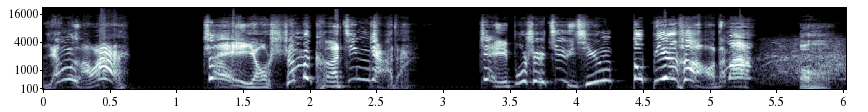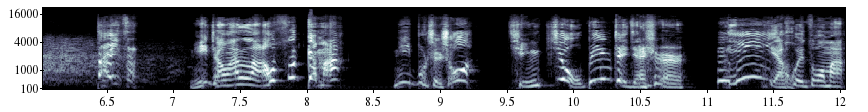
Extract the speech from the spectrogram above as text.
杨老二，这有什么可惊讶的？这不是剧情都编好的吗？哦，呆子，你找俺老孙干嘛？你不是说请救兵这件事你也会做吗？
